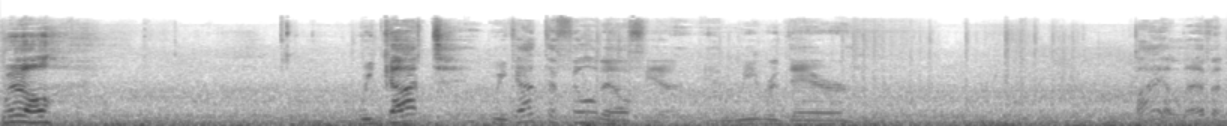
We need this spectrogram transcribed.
Well, we got we got to Philadelphia and we were there by 11,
